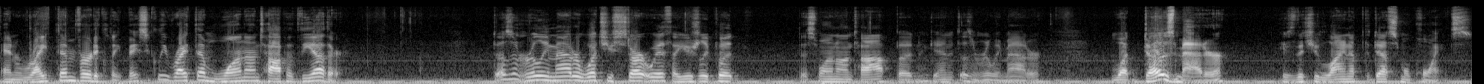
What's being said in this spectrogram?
and write them vertically. Basically write them one on top of the other. Doesn't really matter what you start with. I usually put this one on top, but again, it doesn't really matter. What does matter is that you line up the decimal points.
